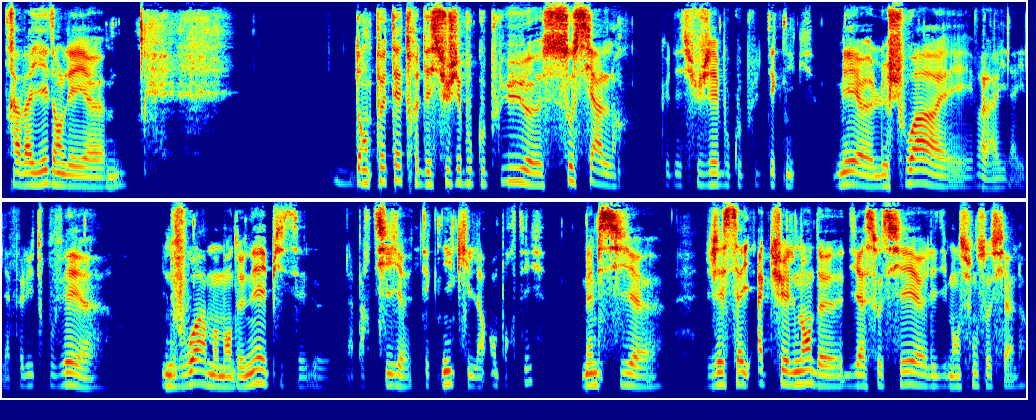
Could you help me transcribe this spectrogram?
travailler dans les dans peut-être des sujets beaucoup plus sociaux que des sujets beaucoup plus techniques. Mais le choix, et voilà, il a, il a fallu trouver une voie à un moment donné, et puis c'est la partie technique qui l'a emporté, même si j'essaye actuellement d'y associer euh, les dimensions sociales.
